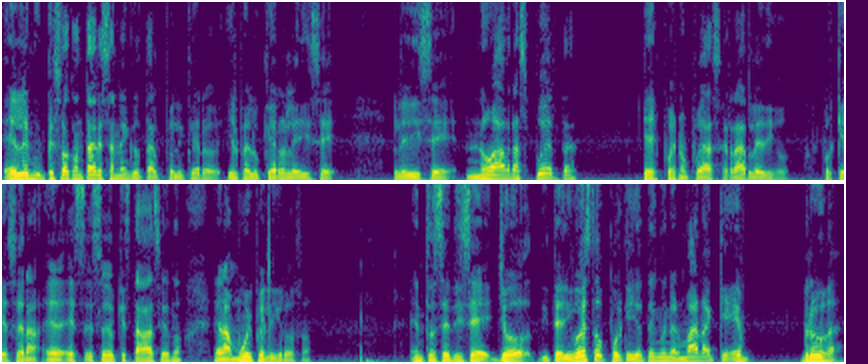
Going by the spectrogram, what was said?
él empezó a contar esa anécdota al peluquero. Y el peluquero le dice, le dice, no abras puertas que después no puedas cerrar, le dijo. Porque eso era, es- eso que estaba haciendo era muy peligroso. Entonces dice, yo, y te digo esto porque yo tengo una hermana que es bruja.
